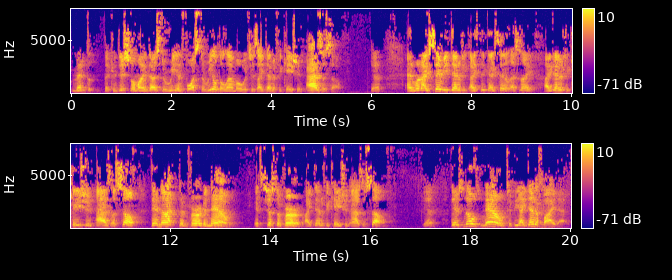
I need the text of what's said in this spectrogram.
mental, the conditional mind does to reinforce the real dilemma, which is identification as a self. Yeah. And when I say identification, I think I said it last night. Identification as a self, they're not the verb and noun. It's just a verb, identification as a self. Yeah? There's no noun to be identified as.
